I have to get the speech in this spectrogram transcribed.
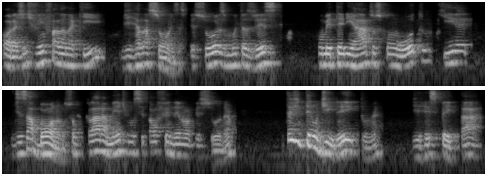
Ora, a gente vem falando aqui de relações. As pessoas muitas vezes cometerem atos com o outro que desabonam, são claramente você está ofendendo uma pessoa, né? Então a gente tem o direito, né, de respeitar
